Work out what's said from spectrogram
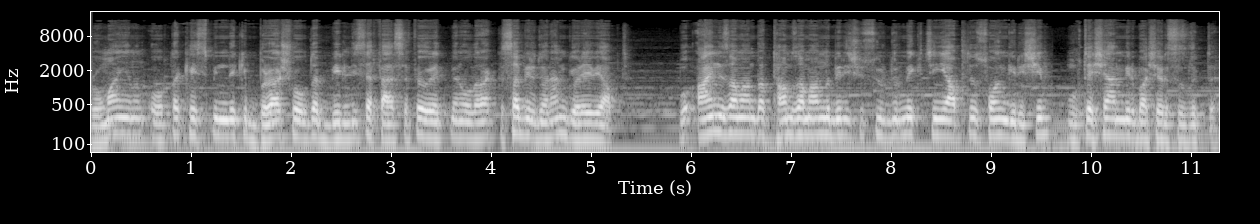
Romanya'nın orta kesimindeki Braşov'da bir lise felsefe öğretmeni olarak kısa bir dönem görev yaptı. Bu aynı zamanda tam zamanlı bir işi sürdürmek için yaptığı son girişim muhteşem bir başarısızlıktı.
